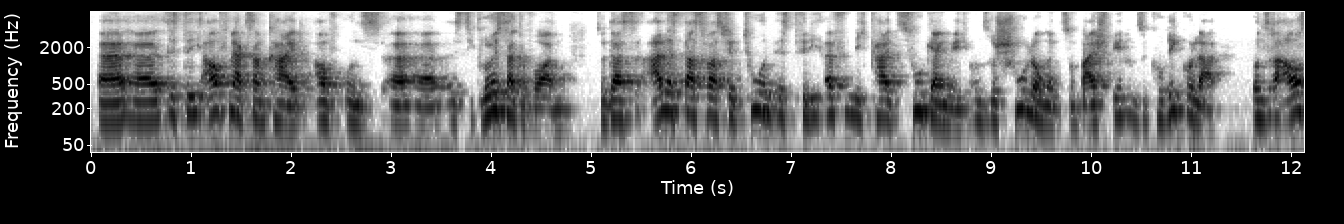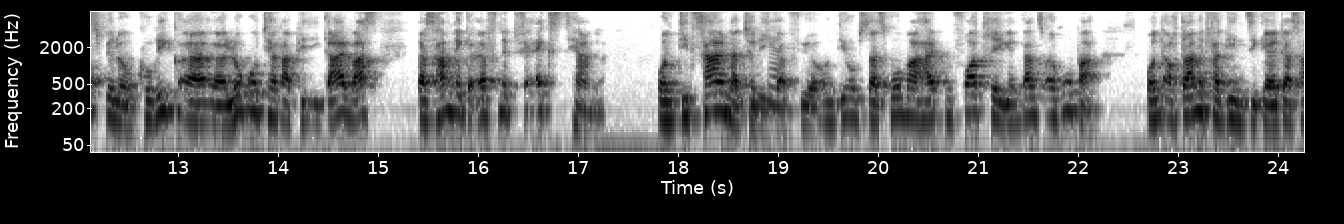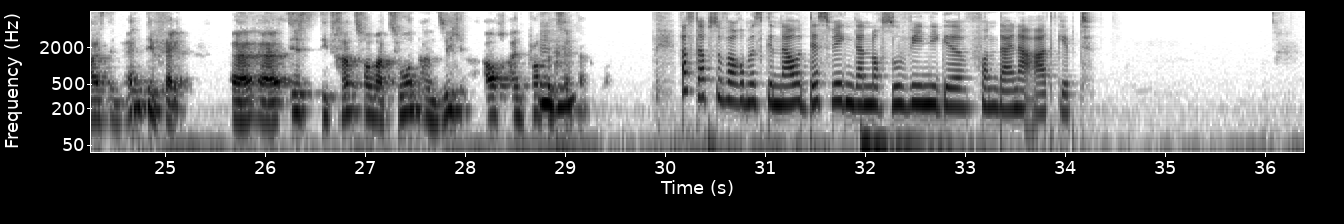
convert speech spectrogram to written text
Äh, äh, ist die Aufmerksamkeit auf uns äh, äh, ist die größer geworden, sodass alles das, was wir tun, ist für die Öffentlichkeit zugänglich. Unsere Schulungen zum Beispiel, unsere Curricula, unsere Ausbildung, Curric äh, äh, Logotherapie, egal was, das haben wir geöffnet für Externe. Und die zahlen natürlich ja. dafür. Und die Obstas Woma halten Vorträge in ganz Europa und auch damit verdienen sie Geld. Das heißt, im Endeffekt äh, äh ist die Transformation an sich auch ein Profit Center mhm. geworden. Was glaubst du, warum es genau deswegen dann noch so wenige von deiner Art gibt?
